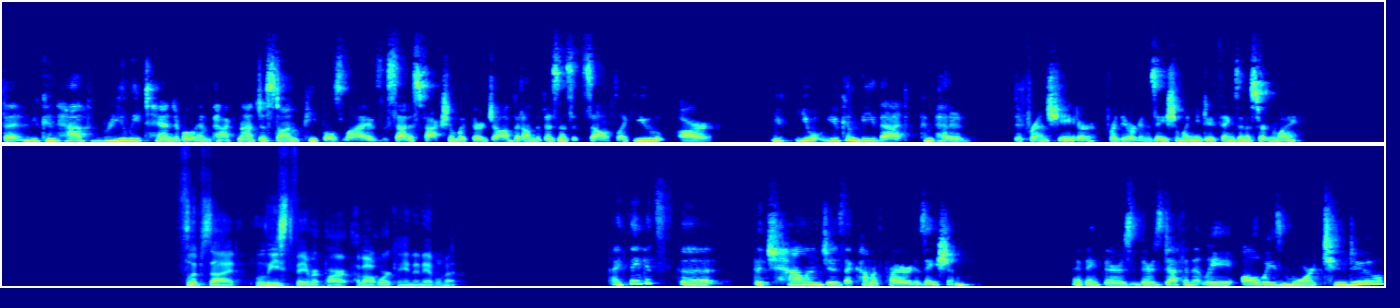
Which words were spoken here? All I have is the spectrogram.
that you can have really tangible impact, not just on people's lives, the satisfaction with their job, but on the business itself. Like you are, you, you, you can be that competitive differentiator for the organization when you do things in a certain way. Flip side, least favorite part about working in enablement? I think it's the the challenges that come with prioritization. I think there's there's definitely always more to do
